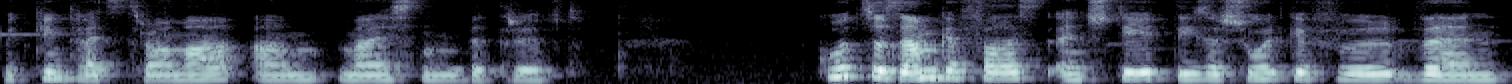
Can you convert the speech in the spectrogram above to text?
mit Kindheitstrauma am meisten betrifft. Kurz zusammengefasst entsteht dieses Schuldgefühl, wenn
